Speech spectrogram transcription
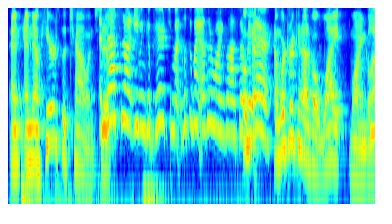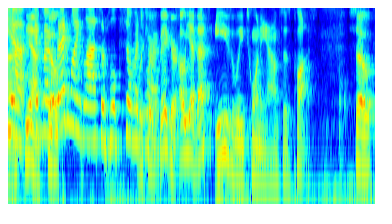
And and now here's the challenge. And So- that's not even compared to my look at my other wine glass oh, over oh, yeah. there. And we're drinking out of a white wine glass. yeah, Yeah. and my so, red wine glass would hold so much which more. are bigger. Oh yeah, that's easily 20 ounces plus. So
